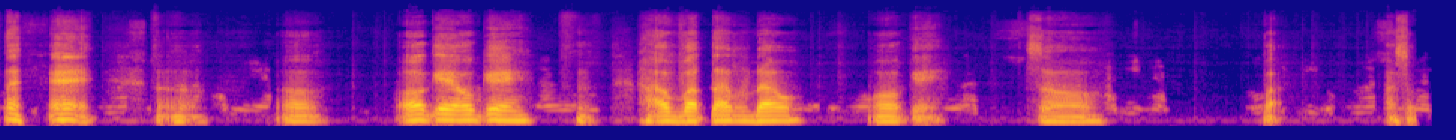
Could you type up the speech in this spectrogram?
oh. Okay, okay. Avatar daw. Okay. So, pa, pasok.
